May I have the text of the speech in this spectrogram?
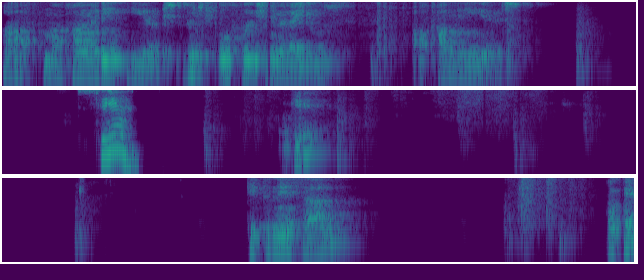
Of ma- how many years? Which postposition will I use of how many years? Se. Okay. कितने साल Okay.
